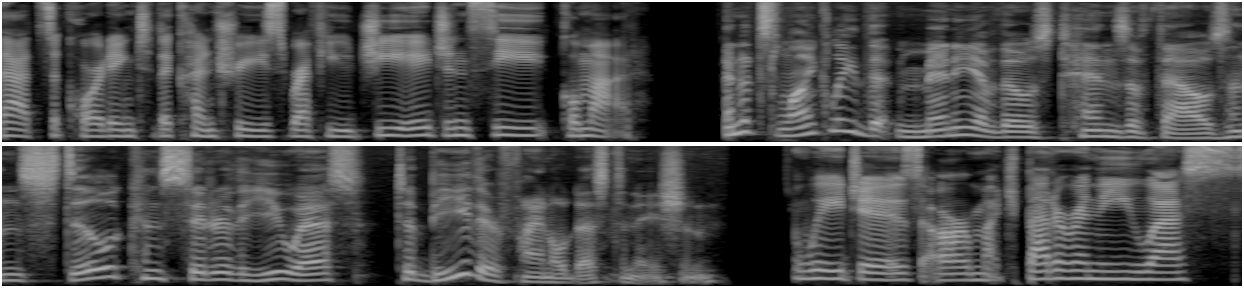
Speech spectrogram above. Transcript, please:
That's according to the country's refugee agency, Comar. And it's likely that many of those tens of thousands still consider the U.S. to be their final destination. Wages are much better in the US.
